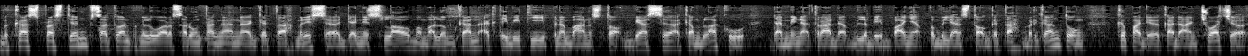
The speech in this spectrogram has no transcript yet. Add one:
Bekas Presiden Persatuan Pengeluar Sarung Tangan Getah Malaysia, Dennis Lau memaklumkan aktiviti penambahan stok biasa akan berlaku dan minat terhadap lebih banyak pembelian stok getah bergantung kepada keadaan cuaca.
